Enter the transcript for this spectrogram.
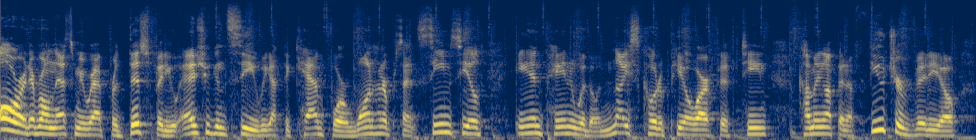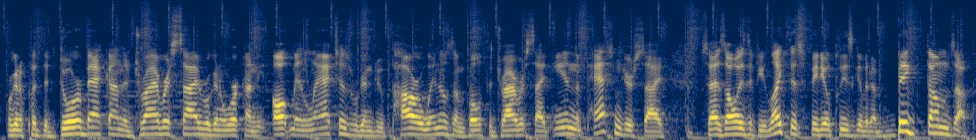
All right, everyone, that's gonna be wrap for this video. As you can see, we got the cab for 100% seam sealed and painted with a nice coat of POR 15. Coming up in a future video, we're gonna put the door back on the driver's side. We're gonna work on the Altman latches. We're gonna do power windows on both the driver's side and the passenger side. So as always, if you like this video, please give it a big thumbs up.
